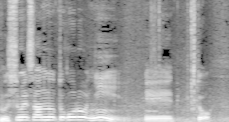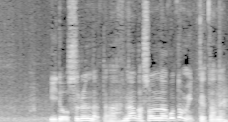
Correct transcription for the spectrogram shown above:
娘さんのところにえー、っと移動するんだったな。なんかそんなことも言ってたね。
